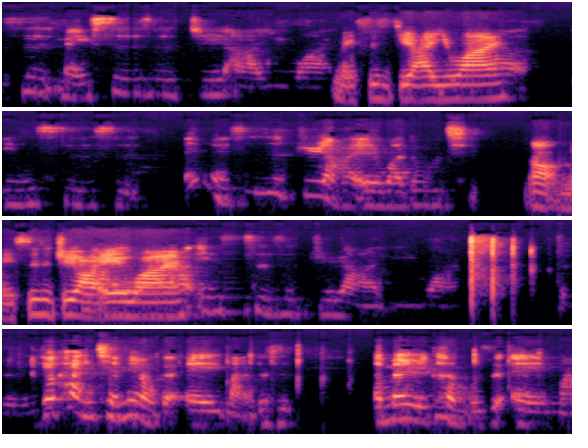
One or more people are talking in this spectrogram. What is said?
只是美式是 G R E Y，美式是 G R E Y，英式是，哎，美式是 G R A Y，对不起哦，美式是 G R A 然 Y，后英式是 G R E Y。对对对，你就看前面有个 A 嘛，就是 American 不是 A 吗？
